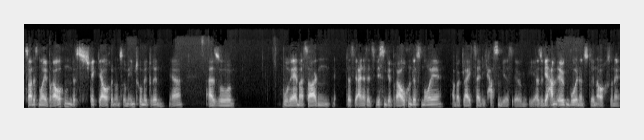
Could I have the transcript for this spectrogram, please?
zwar das Neue brauchen, das steckt ja auch in unserem Intro mit drin, ja, also wo wir immer sagen, dass wir einerseits wissen, wir brauchen das Neue, aber gleichzeitig hassen wir es irgendwie. Also wir haben irgendwo in uns drin auch so eine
